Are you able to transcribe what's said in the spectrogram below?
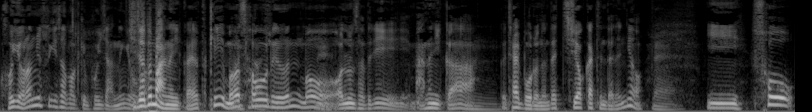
거의 연합뉴스 기사밖에 보이지 않는 경우가 기자도 많으니까 특히 뭐 서울은 뭐 네. 언론사들이 많으니까 음. 그잘 모르는데 지역 같은 데는요 네. 이소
